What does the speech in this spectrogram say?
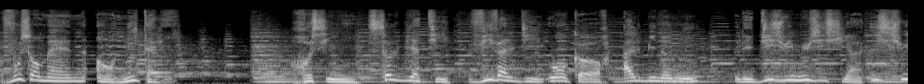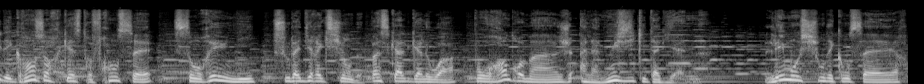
vous emmène en Italie. Rossini, Solbiati, Vivaldi ou encore Albinoni les 18 musiciens issus des grands orchestres français sont réunis sous la direction de Pascal Gallois pour rendre hommage à la musique italienne. L'émotion des concerts,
